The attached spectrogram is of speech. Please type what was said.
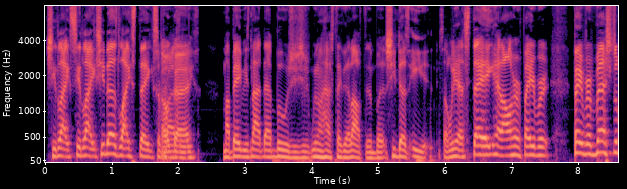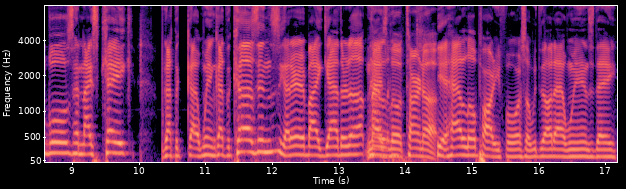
she likes she like she does like steaks, Surprisingly, Okay. my baby's not that bougie. We don't have steak that often, but she does eat it. So we had steak. Had all her favorite favorite vegetables. Had nice cake. Got the got went got the cousins. Got everybody gathered up. Nice Had a- little turn up. yeah, had a little party for her. So we did all that Wednesday.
